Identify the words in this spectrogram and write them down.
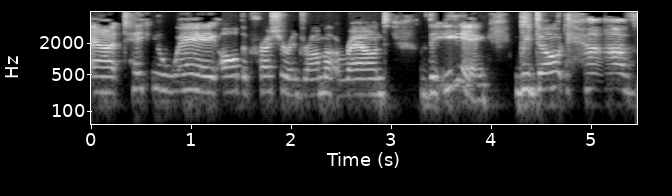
at taking away all the pressure and drama around the eating. We don't have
